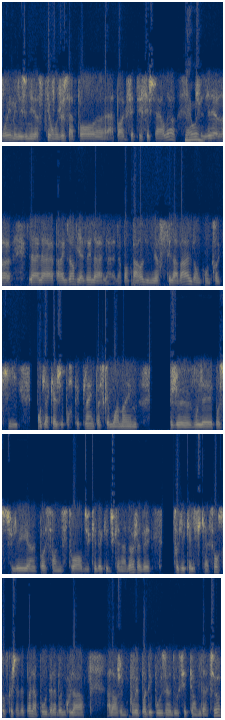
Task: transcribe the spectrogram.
Oui, mais les universités ont juste à pas euh, à pas accepter ces chaires-là. Ben Je veux dire, la, par exemple, il y avait la, la, porte-parole de l'université Laval, donc contre qui, contre laquelle j'ai porté plainte parce que moi-même, je voulais postuler un poste en histoire du Québec et du Canada. J'avais toutes les qualifications, sauf que j'avais pas la peau de la bonne couleur. Alors, je ne pouvais pas déposer un dossier de candidature.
